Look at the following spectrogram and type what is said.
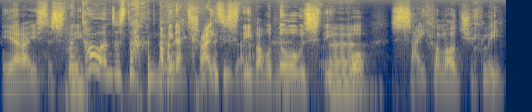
Yeah, I used to sleep. I don't understand. I mean, I you tried to sleep. I wouldn't always sleep, Uh. but psychologically,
